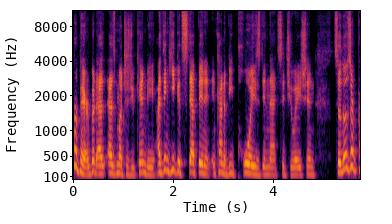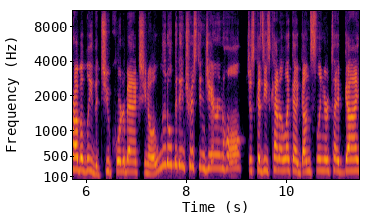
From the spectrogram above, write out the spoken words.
prepared, but as, as much as you can be, I think he could step in and, and kind of be poised in that situation. So those are probably the two quarterbacks. You know, a little bit interest in Jaren Hall just because he's kind of like a gunslinger type guy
